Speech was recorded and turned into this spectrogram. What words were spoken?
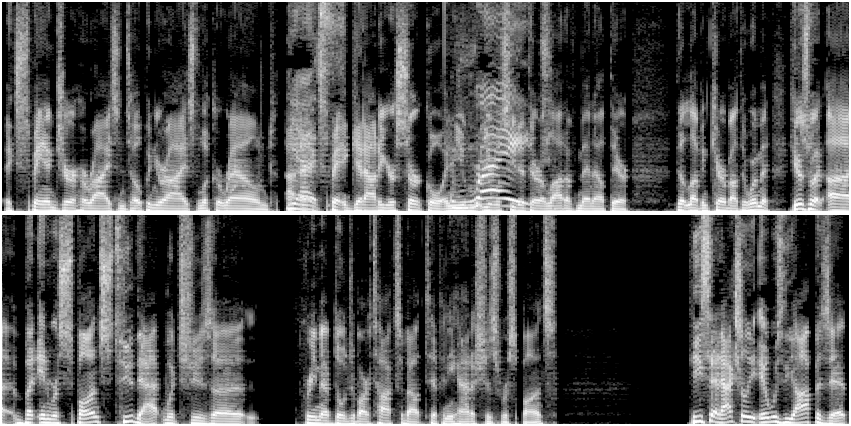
expand your horizons, open your eyes, look around, uh, expand, get out of your circle, and you, you will see that there are a lot of men out there that love and care about their women. Here's what, uh, but in response to that, which is uh, Kareem Abdul-Jabbar talks about Tiffany Haddish's response. He said, actually, it was the opposite.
